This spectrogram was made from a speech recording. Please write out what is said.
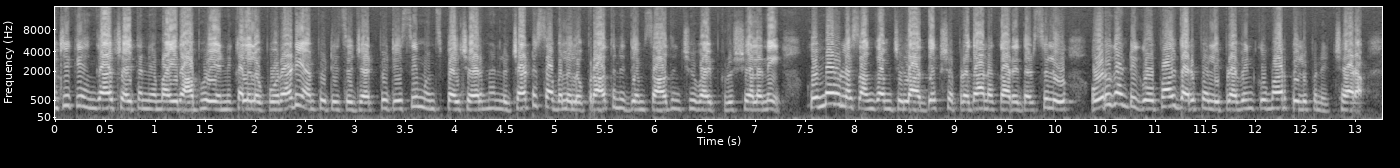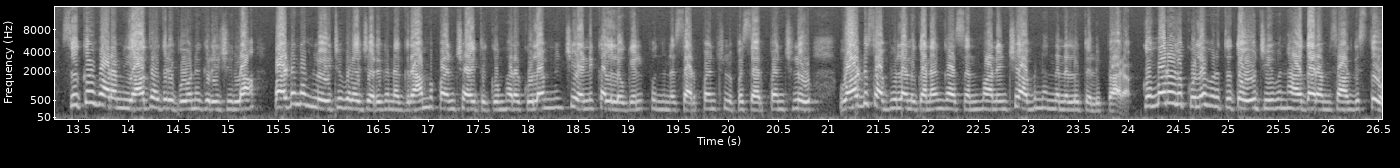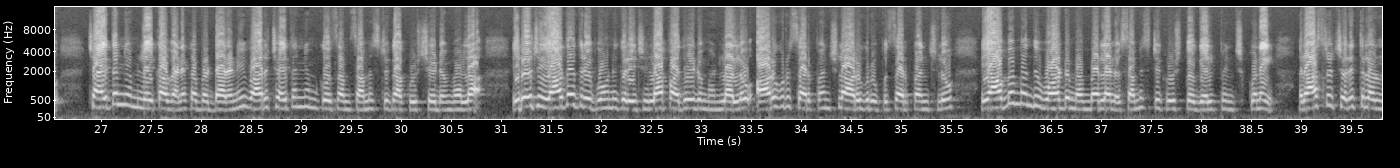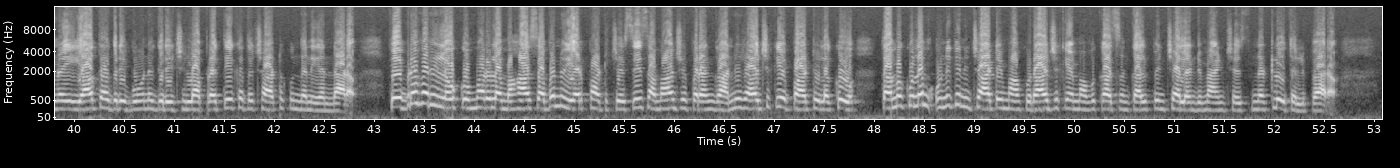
రాజకీయంగా చైతన్యమై రాబోయే ఎన్నికలలో పోరాడి ఎంపీటీసీ జడ్పీటీసీ మున్సిపల్ చైర్మన్లు చట్టసభలలో ప్రాతినిధ్యం సాధించే వైపు కృషి చేయాలని కుమ్మరుల సంఘం జిల్లా అధ్యక్ష ప్రధాన కార్యదర్శులు ఓరుగంటి గోపాల్ దరిపల్లి ప్రవీణ్ కుమార్ పిలుపునిచ్చారు. శుక్రవారం యాదాద్రి భువనగిరి జిల్లా పట్టణంలో ఇటీవల జరిగిన గ్రామ పంచాయతీ కుమ్మర కులం నుంచి ఎన్నికలలో గెలుపొందిన సర్పంచ్లు ఉప సర్పంచ్లు వార్డు సభ్యులను ఘనంగా సన్మానించి అభినందనలు తెలిపారు. కుమ్మరులు కుల వృత్తితో జీవనాధారం సాగిస్తూ చైతన్యం లేక వెనకబడ్డారని వారు చైతన్యం కోసం సమిష్టిగా కృషి చేయడం వల్ల ఈరోజు యాదాద్రి భువనగిరి జిల్లా పదిహేడు మండలాల్లో ఆరుగురు సర్పంచ్లు ఆరుగురు ఉప సర్పంచ్లు యాభై మంది వార్డు మెంబర్లను సమిష్టి కృషితో గెలిపించుకుని రాష్ట్ర చరిత్రలోని యాదాద్రి భువనగిరి జిల్లా ప్రత్యేకత చాటుకుందని అన్నారు. ఫిబ్రవరిలో కుమ్మరుల మహాసభను ఏర్పాటు చేసి సమాజపరంగా అన్ని రాజకీయ పార్టీలకు తమ కులం ఉనికిని చాటి మాకు రాజకీయం అవకాశం కల్పించాలని డిమాండ్ చేస్తున్నట్లు తెలిపారు.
